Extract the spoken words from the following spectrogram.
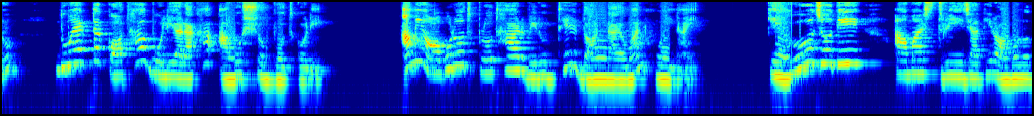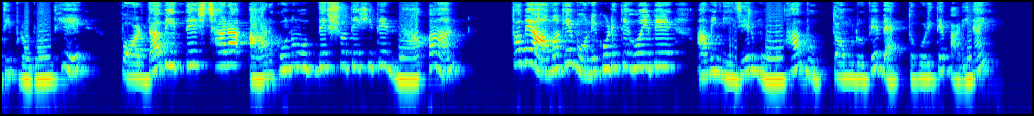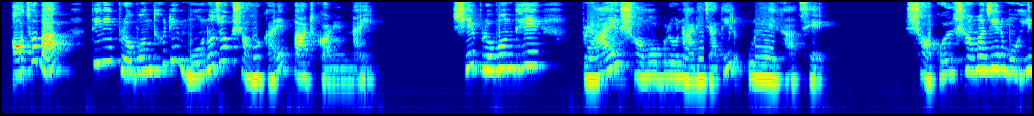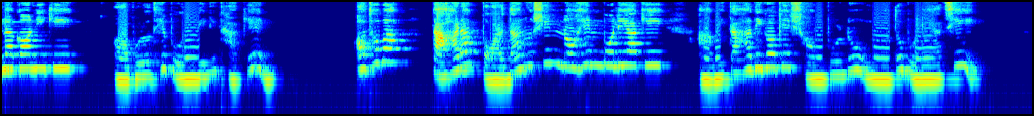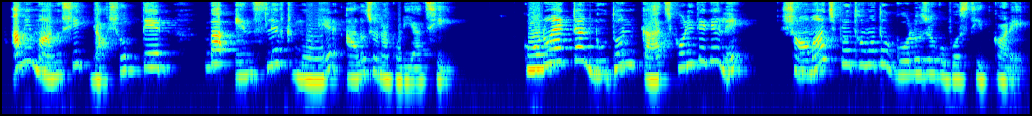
দু একটা কথা বলিয়া রাখা আবশ্যক বোধ করি। আমি অবরোধ প্রথার বিরুদ্ধে দণ্ডায়মান হই নাই। কেহ যদি আমার স্ত্রী জাতির অবনতি প্রবন্ধে পর্দা বিদ্বেষ ছাড়া আর কোনো উদ্দেশ্য দেখিতে না পান, তবে আমাকে মনে করিতে হইবে, আমি নিজের মনোভাব উত্তম রূপে ব্যক্ত করিতে পারি নাই, অথবা তিনি প্রবন্ধটি মনোযোগ সহকারে পাঠ করেন নাই। সে প্রবন্ধে প্রায় সমগ্র নারী জাতির উল্লেখ আছে। সকল সমাজের মহিলাগণই কি অবরোধে বন্দিনী থাকেন? অথবা তাহারা পর্দানসীন নহেন বলিয়া কি আমি তাহাদিগকে সম্পূর্ণ উন্নত বলিয়াছি? আমি মানসিক দাসত্বের বা এনস্লেভড মনের আলোচনা করিয়াছি। কোনো একটা নতুন কাজ করিতে গেলে সমাজ প্রথমত গোলযোগ উপস্থিত করে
